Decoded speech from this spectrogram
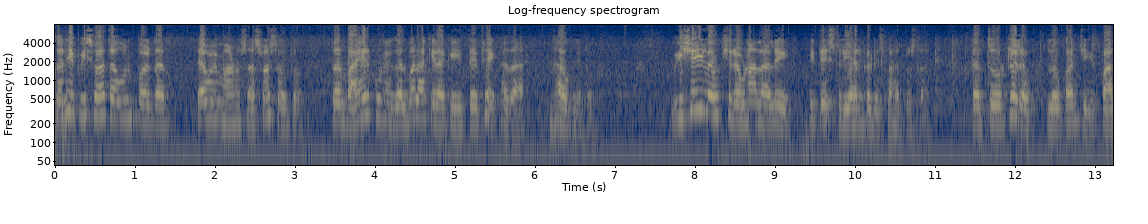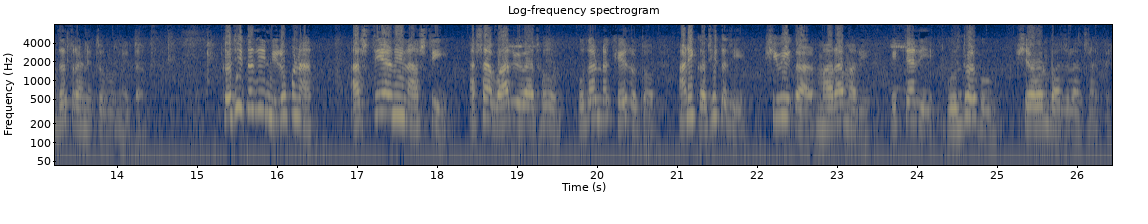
कधी पिशवाचा ऊन पळतात त्यामुळे माणूस अस्वस्थ होतो तर बाहेर कुणी गलबला केला की तेथे एखादा धाव घेतो. विषयी लोक श्रवणाला आले की ते स्त्रियांकडेच पाहत असतात तर चोरटे लोक लोकांची पादत्राणे चोरून नेतात. कधी कधी निरूपणात आस्ती आणि नास्ती असा वादविवाद होऊन उदंड खेळ होतो आणि कधी कधी शिवीगाळ मारामारी इत्यादी गोंधळ होऊन श्रवण बाजूलाच राहते.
